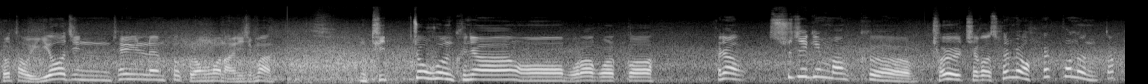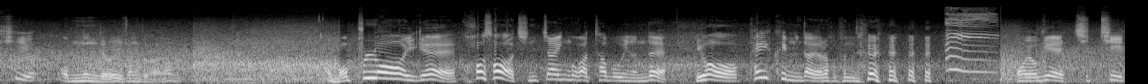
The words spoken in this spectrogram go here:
그렇다고 이어진 테일 램프 그런 건 아니지만 뒤쪽은 그냥 어 뭐라고 할까. 그냥 수직인 만큼 별 제가 설명할 거는 딱히 없는데요 이 정도면. 머플러 이게 커서 진짜인 것 같아 보이는데 이거 페이크입니다 여러분들 어, 여기에 GT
